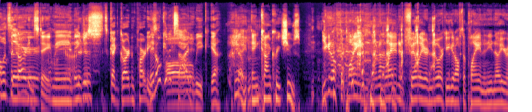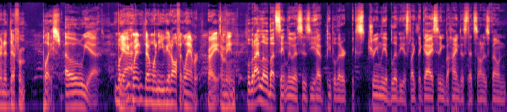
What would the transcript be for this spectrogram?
Well, it's the they're- Garden State. I mean, they they're just, it's got garden parties. They don't get excited all excited. week. Yeah. Yeah, and concrete shoes. You get off the plane when I land in Philly or Newark. You get off the plane and you know you're in a different place. Oh yeah. When Yeah. you, when, than when you get off at Lambert, right? I mean, But what I love about St. Louis is you have people that are extremely oblivious, like the guy sitting behind us that's on his phone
